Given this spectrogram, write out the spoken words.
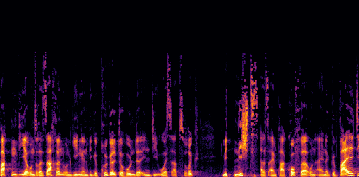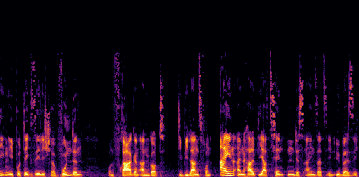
packten wir unsere Sachen und gingen wie geprügelte Hunde in die USA zurück, mit nichts als ein paar Koffer und einer gewaltigen Hypothek seelischer Wunden und Fragen an Gott, die Bilanz von eineinhalb Jahrzehnten des Einsatzes in Übersee.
